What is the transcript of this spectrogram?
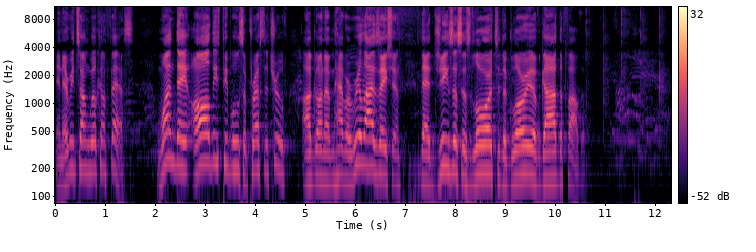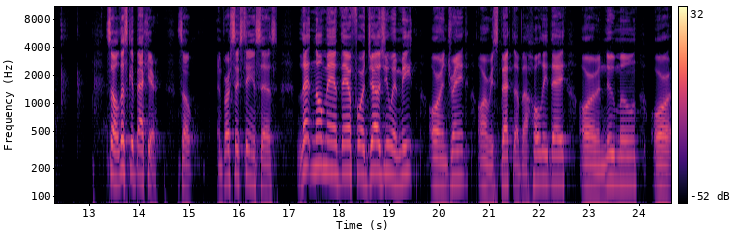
and every tongue will confess. One day, all these people who suppress the truth are going to have a realization that Jesus is Lord to the glory of God the Father. So let's get back here. So in verse 16 it says, Let no man therefore judge you in meat or in drink or in respect of a holy day or a new moon or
